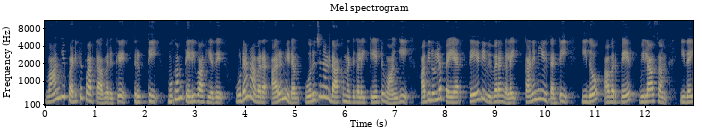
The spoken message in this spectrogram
வாங்கி படித்து பார்த்த அவருக்கு திருப்தி முகம் தெளிவாகியது. உடன் அவர் அருணிடம் ஒரிஜினல் டாக்குமெண்ட்டுகளை கேட்டு வாங்கி அதிலுள்ள பெயர் தேதி விவரங்களை கணினியில் தட்டி இதோ அவர் பேர் விலாசம். இதை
